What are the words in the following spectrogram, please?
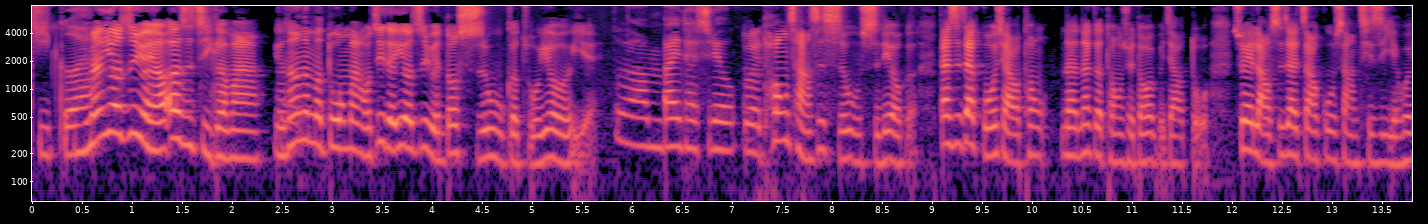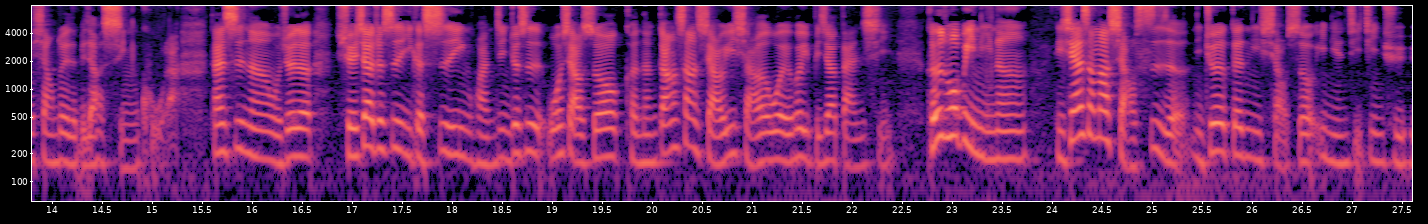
几个。你们幼稚园有二十几个吗？有到那么多吗？我记得幼稚园都十五个左右而已。我们班才十六。对，通常是十五、十六个，但是在国小通的那个同学都会比较多，所以老师在照顾上其实也会相对的比较辛苦啦。但是呢，我觉得学校就是一个适应环境，就是我小时候可能刚上小一、小二，我也会比较担心。可是托比你呢？你现在上到小四了，你觉得跟你小时候一年级进去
